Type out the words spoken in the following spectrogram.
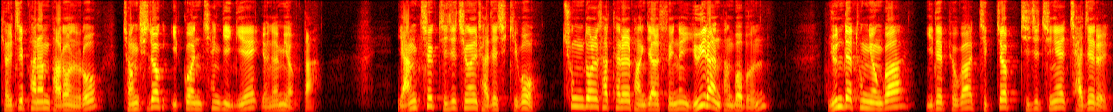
결집하는 발언으로 정치적 이권 챙기기에 여념이 없다. 양측 지지층을 자제시키고 충돌 사태를 방지할 수 있는 유일한 방법은 윤 대통령과 이 대표가 직접 지지층의 자제를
